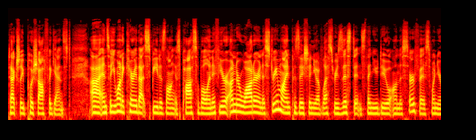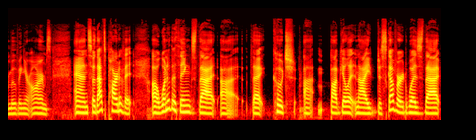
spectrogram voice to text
to actually push off against. Uh, and so you want to carry that speed as long as possible. And if you're underwater in a streamlined position, you have less resistance than you do on the surface when you're moving your arms. And so that's part of it. Uh, one of the things that uh, that Coach uh, Bob Gillett and I discovered was that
